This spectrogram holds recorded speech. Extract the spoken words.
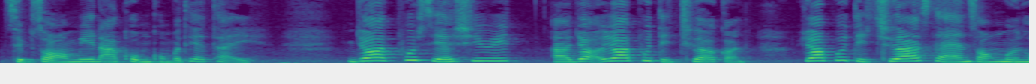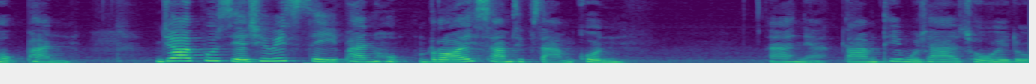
12 มีนาคมของประเทศไทย ยอดผู้เสียชีวิตอะยอดยอดผู้ติดเชื้อก่อน ยอดผู้ติดเชื้อแสนสองหมื่นหกพันยอดผู้เสียชีวิต 4,633 คน อะเนี่ย ตามที่มูชาโชว์ให้ดู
